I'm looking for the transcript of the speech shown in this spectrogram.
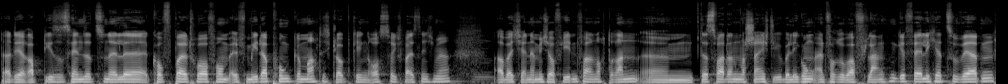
Da hat ja Rapp dieses sensationelle Kopfballtor vom Elfmeterpunkt gemacht, ich glaube gegen Rostock, ich weiß nicht mehr, aber ich erinnere mich auf jeden Fall noch dran. Ähm, das war dann wahrscheinlich die Überlegung, einfach über Flanken gefährlicher zu werden,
